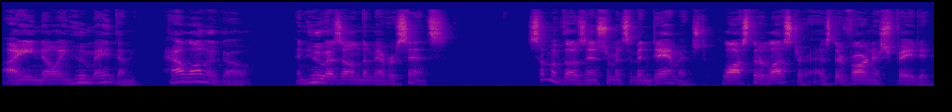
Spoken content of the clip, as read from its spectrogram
i.e., knowing who made them, how long ago, and who has owned them ever since. Some of those instruments have been damaged, lost their luster as their varnish faded,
